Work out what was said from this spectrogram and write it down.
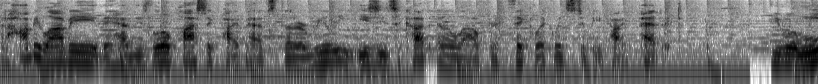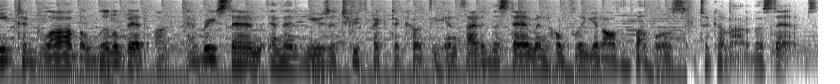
At Hobby Lobby, they have these little plastic pipettes that are really easy to cut and allow for thick liquids to be pipetted. You will need to glob a little bit on every stem and then use a toothpick to coat the inside of the stem and hopefully get all the bubbles to come out of the stems.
